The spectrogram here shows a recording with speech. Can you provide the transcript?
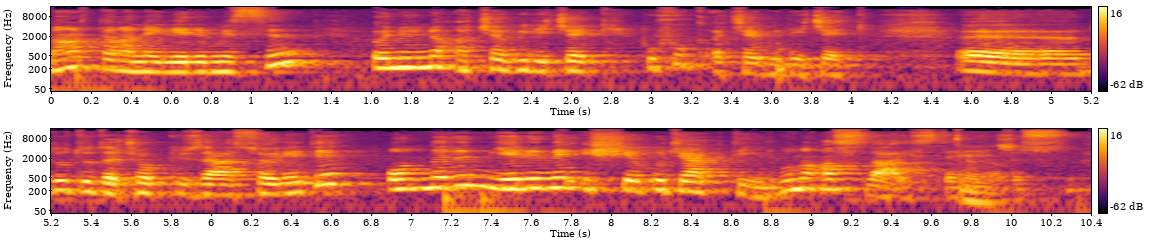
nar tanelerimizin önünü açabilecek, ufuk açabilecek. E, Dudu da çok güzel söyledi. Onların yerine iş yapacak değil. Bunu asla istemiyoruz. Evet.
